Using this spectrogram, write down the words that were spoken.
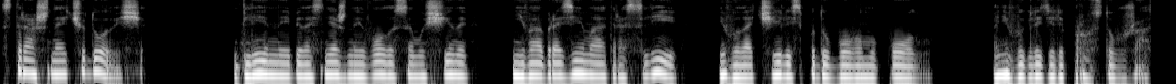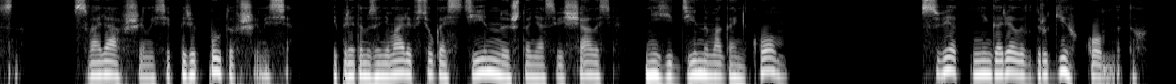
страшное чудовище. Длинные белоснежные волосы мужчины невообразимо отросли — и волочились по дубовому полу. Они выглядели просто ужасно, свалявшимися, перепутавшимися, и при этом занимали всю гостиную, что не освещалось ни единым огоньком. Свет не горел и в других комнатах.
